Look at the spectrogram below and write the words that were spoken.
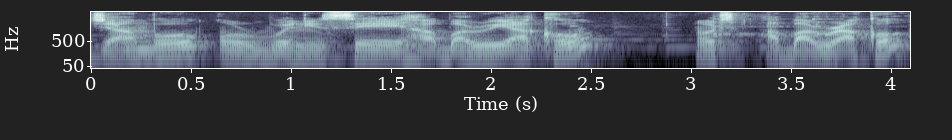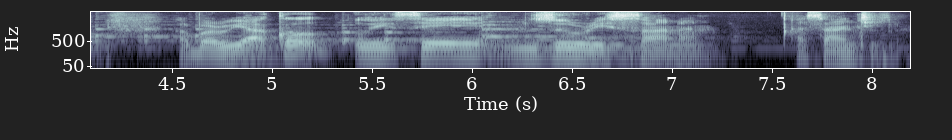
jambo or when you say Habariako, not Habarako, Habariako, we say Mzuri sana. Asante.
